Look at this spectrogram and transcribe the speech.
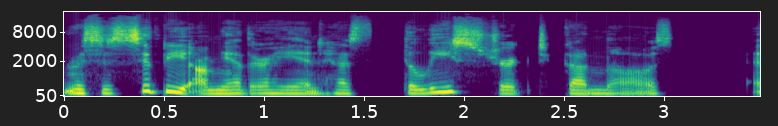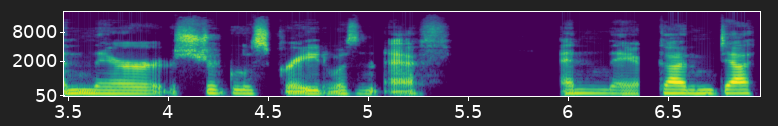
Mississippi, on the other hand, has the least strict gun laws, and their strictness grade was an F, and their gun death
